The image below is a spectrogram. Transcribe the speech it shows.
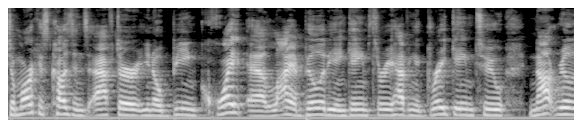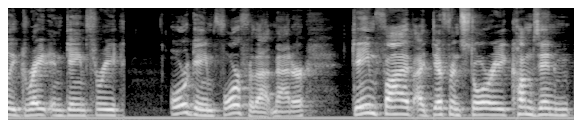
DeMarcus Cousins, after you know being quite a liability in Game Three, having a great Game Two, not really great in Game Three, or game four for that matter. Game five, a different story, comes in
